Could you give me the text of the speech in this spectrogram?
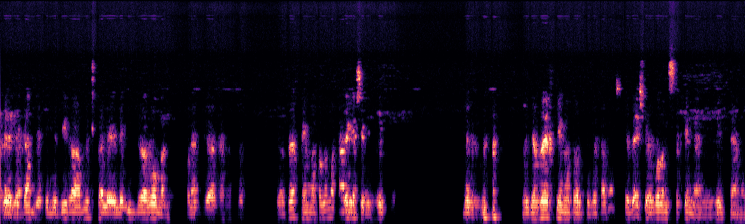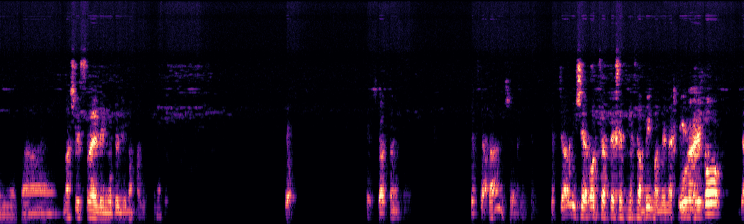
לגמרי, זה מדיר העמוס לאידרה רומן. במקרה הזה. בגלל זה החתימו אותו למכבי. רגע של עברית. בגלל זה החתימו אותו על כזה חדש, כדי שהוא יבוא למשחקים האלה, את ה- מה שישראלים מובילים למכבי. אפשר להישאר עוד קצת תכף מכבים המנחים פה. די,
